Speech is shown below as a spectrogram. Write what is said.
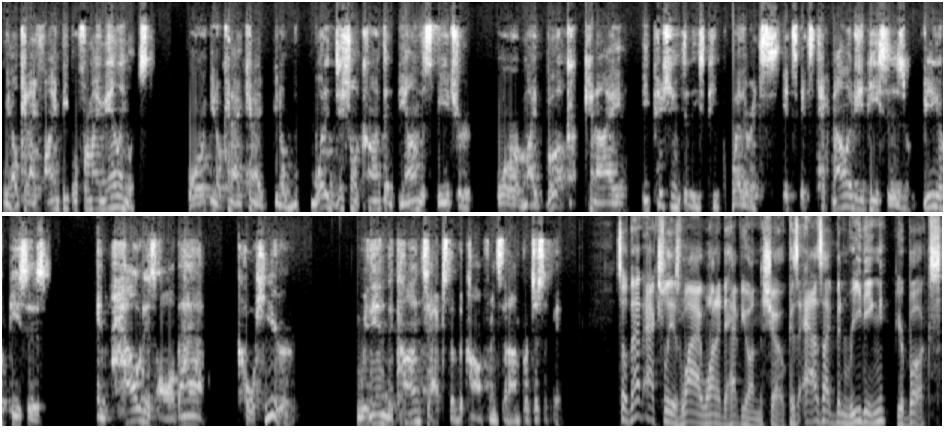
you know, can I find people for my mailing list? Or, you know, can I, can I, you know, what additional content beyond the speech or, or my book can I be pitching to these people? Whether it's, it's, it's technology pieces or video pieces. And how does all that cohere within the context of the conference that I'm participating? So that actually is why I wanted to have you on the show because as I've been reading your books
